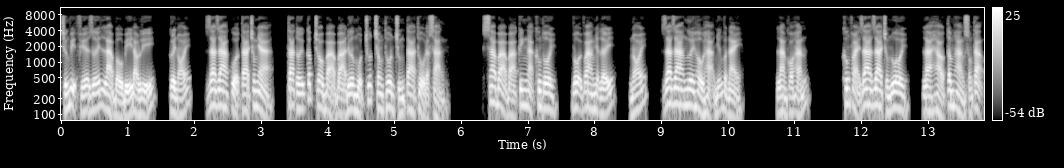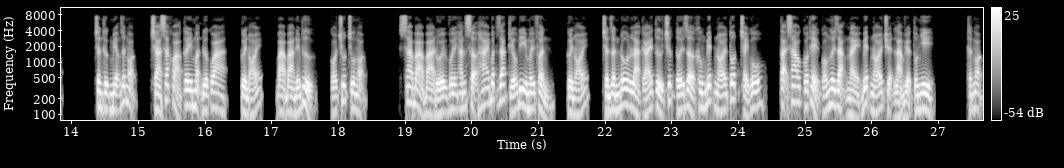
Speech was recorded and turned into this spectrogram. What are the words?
trứng vịt phía dưới là bầu bí đạo lý, cười nói, ra ra của ta trong nhà, ta tới cấp cho bà bà đưa một chút trong thôn chúng ta thổ đặc sản. Sa bà bà kinh ngạc không thôi, vội vàng nhận lấy, nói, ra ra ngươi hầu hạ những vật này. Làm khó hắn không phải ra ra chống nuôi, là hảo tâm hàng sống tạo. Trần thực miệng rất ngọt, trà sát khỏa cây mận đưa qua, cười nói, bà bà nếm thử, có chút chua ngọt. Sa bà bà đối với hắn sợ hai bất giác thiếu đi mấy phần, cười nói, trần dần đô là cái từ trước tới giờ không biết nói tốt chảy gỗ, tại sao có thể có ngươi dạng này biết nói chuyện làm việc tôn nhi? Thật ngọt.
